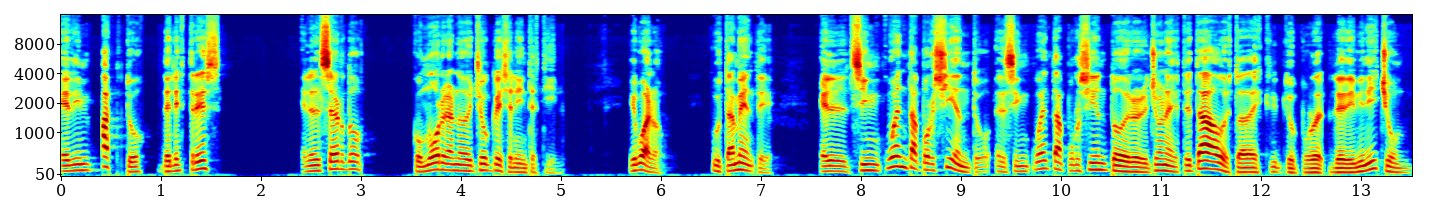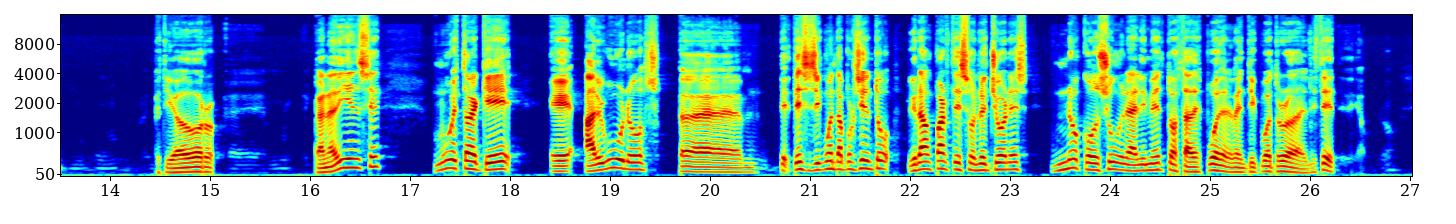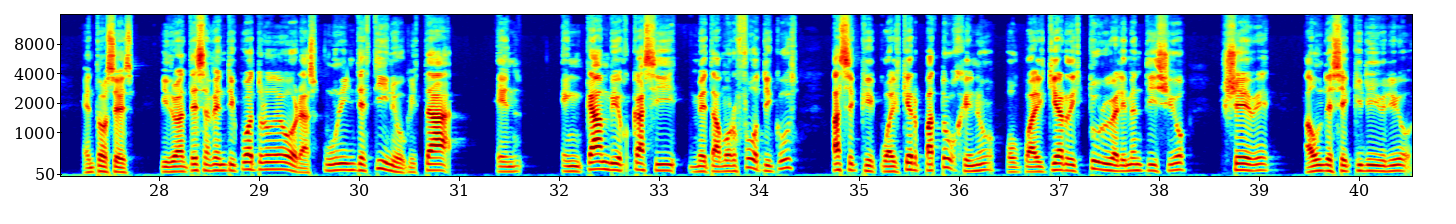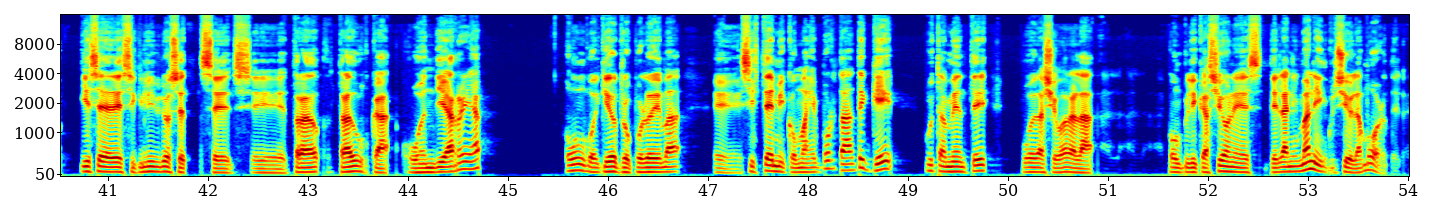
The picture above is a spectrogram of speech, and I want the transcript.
el impacto del estrés en el cerdo como órgano de choque es el intestino. Y bueno, justamente el 50%, el 50% de los lechones destetados, está descrito por Lady un investigador eh, canadiense, muestra que eh, algunos, eh, de, ese 50%, gran parte de esos lechones no consumen alimento hasta después de las 24 horas del destete. Entonces, y durante esas 24 horas, un intestino que está en, cambios casi metamorfóticos, hace que cualquier patógeno o cualquier disturbio alimenticio lleve a un desequilibrio y ese desequilibrio se, traduzca o en diarrea o en cualquier otro problema eh, sistémico más importante que justamente pueda llevar a, las complicaciones del animal e inclusive la muerte del animal.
